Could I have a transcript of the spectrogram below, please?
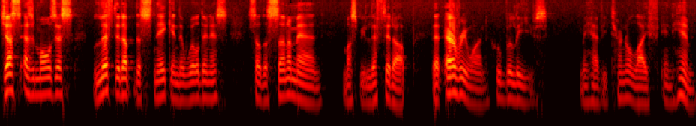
Just as Moses lifted up the snake in the wilderness, so the Son of Man must be lifted up, that everyone who believes may have eternal life in him.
